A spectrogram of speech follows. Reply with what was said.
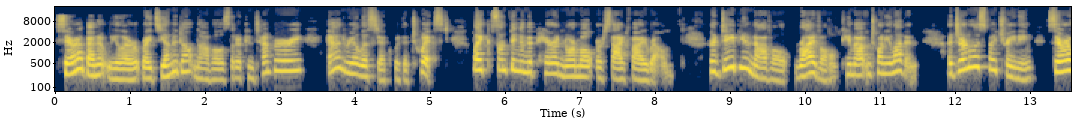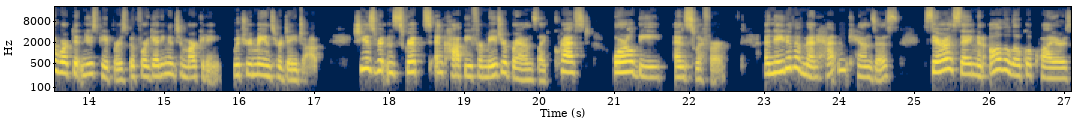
Sara Bennett Wealer writes young adult novels that are contemporary and realistic with a twist, like something in the paranormal or sci fi realm. Her debut novel, Rival, came out in 2011. A journalist by training, Sara worked at newspapers before getting into marketing, which remains her day job. She has written scripts and copy for major brands like Crest, Oral B, and Swiffer. A native of Manhattan, Kansas, Sara sang in all the local choirs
